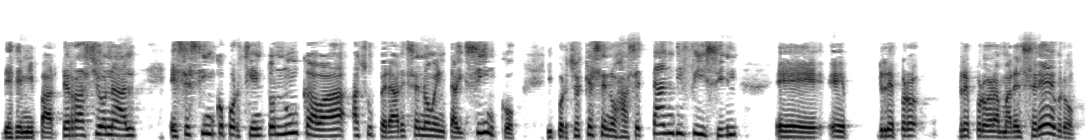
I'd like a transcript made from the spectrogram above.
desde mi parte racional, ese 5% nunca va a superar ese 95%. Y por eso es que se nos hace tan difícil eh, eh, reprogramar el cerebro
